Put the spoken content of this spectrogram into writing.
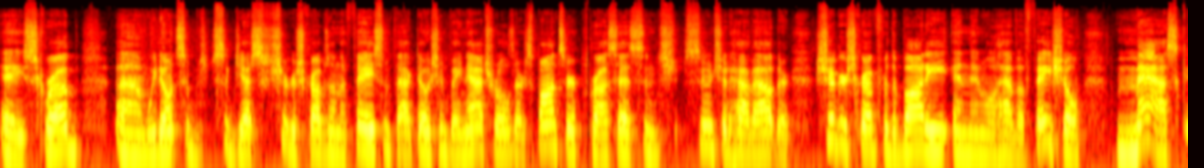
a scrub. Um, we don't sub- suggest sugar scrubs on the face. In fact, Ocean Bay Naturals, our sponsor, process sh- soon should have out their sugar scrub for the body, and then we'll have a facial mask,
